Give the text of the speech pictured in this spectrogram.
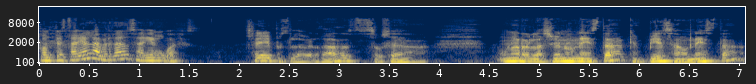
¿Contestarían la verdad o se harían guajes? Sí, pues la verdad, es, o sea, una relación honesta, que empieza honesta,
